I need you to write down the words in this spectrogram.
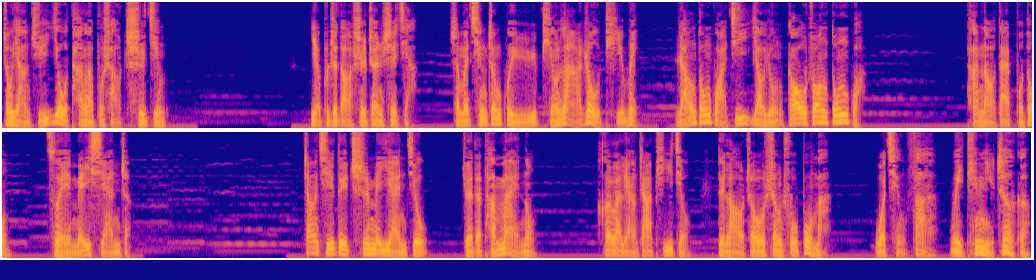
周养菊又谈了不少吃惊，也不知道是真是假。什么清蒸桂鱼凭腊肉提味，瓤冬瓜鸡要用高庄冬瓜。他脑袋不动，嘴没闲着。张琪对吃没研究，觉得他卖弄。喝了两扎啤酒，对老周生出不满。我请饭。未听你这个，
